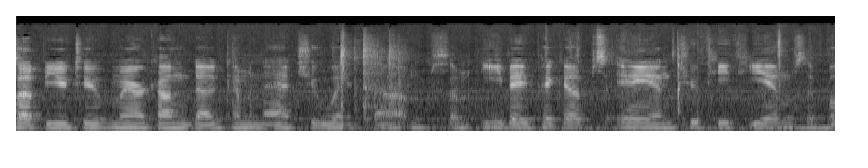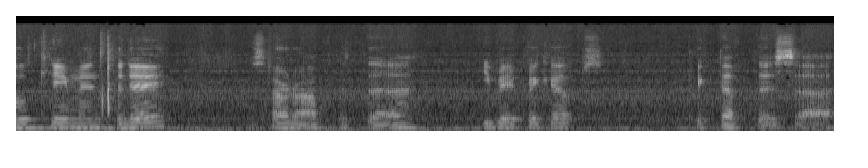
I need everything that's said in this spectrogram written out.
up YouTube, Americana Doug coming at you with um, some eBay pickups and two TTMs that both came in today. Start off with the eBay pickups. Picked up this uh,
